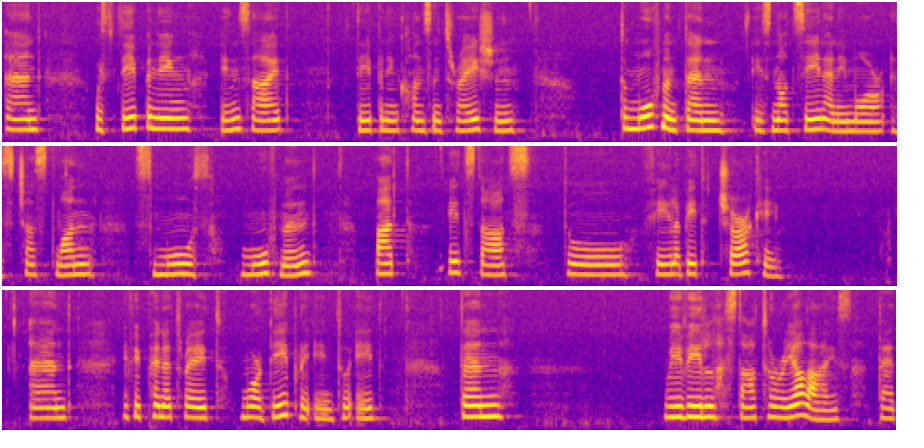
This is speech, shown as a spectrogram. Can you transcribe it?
And with deepening insight, deepening concentration, the movement then is not seen anymore as just one smooth movement, but it starts to feel a bit jerky. And if we penetrate more deeply into it, then we will start to realize that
